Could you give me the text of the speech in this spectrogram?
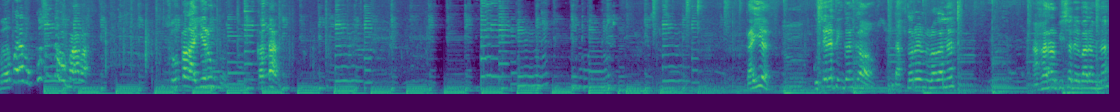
Bapak mau kusin kamu bawa. Supaya gak jerungku. Kata. Kaya, kusere tingkan kau. Doktor yang rogan Aharar bisa de baram na.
